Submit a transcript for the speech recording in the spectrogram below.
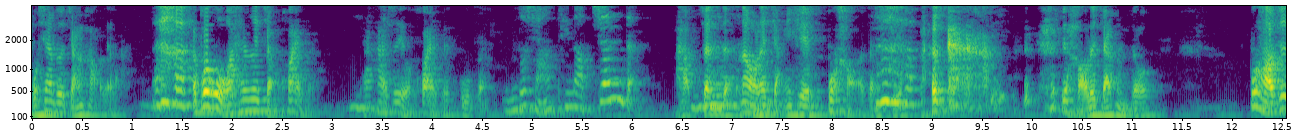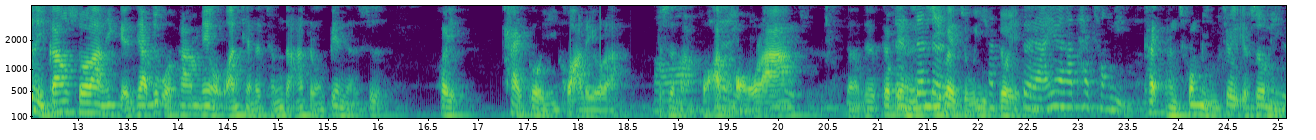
我现在都讲好的啦，不过我还会讲坏的，它还是有坏的部分。我们都想要听到真的。好，真的，那我来讲一些不好的东西。要好的讲很多，不好就是你刚刚说了，你给人家如果他没有完全的成长，他可能变成是会太过于滑溜啦，不是吗？滑头啦，呃，这都变成机会主义。对对啊，因为他太聪明了，太很聪明，就有时候你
